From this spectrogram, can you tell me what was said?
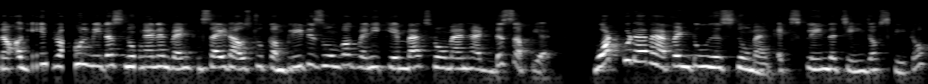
Now again, Rahul made a snowman and went inside house to complete his homework. When he came back, snowman had disappeared. What could have happened to his snowman? Explain the change of state of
